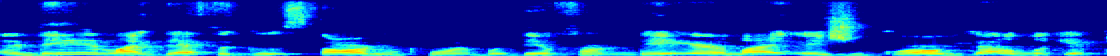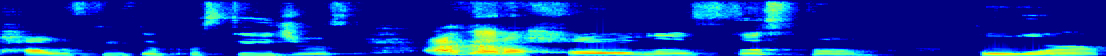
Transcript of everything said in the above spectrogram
And then like that's a good starting point. But then from there, like as you grow, you got to look at policies and procedures. I got a whole little system for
